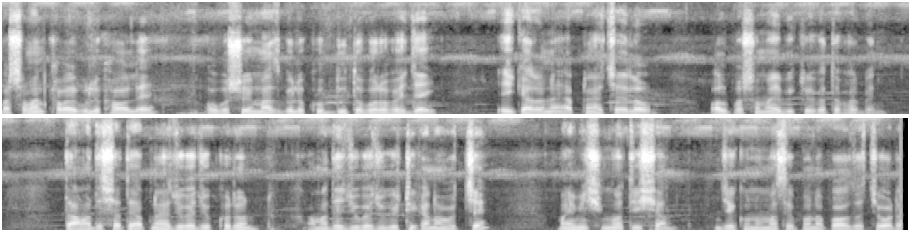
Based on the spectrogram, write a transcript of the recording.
বাসামান খাবারগুলো খাওয়ালে অবশ্যই মাছগুলো খুব দ্রুত বড় হয়ে যায়। এই কারণে আপনারা চাইলেও অল্প সময়ে বিক্রি করতে পারবেন। তা আমাদের সাথে আপনারা যোগাযোগ করুন। আমাদের যোগাযোগের ঠিকানা হচ্ছে ময়মনসিংহ তিশান যে কোনো মাছের পোনা পাওয়া যাচ্ছে অর্ডার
